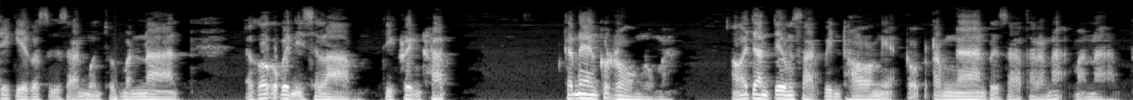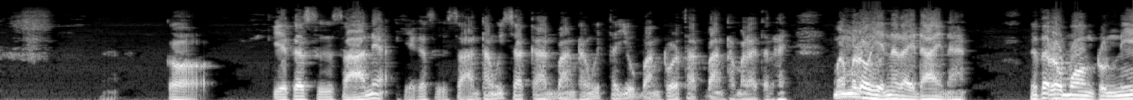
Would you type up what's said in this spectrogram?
ที่เกี่ยวกับสื่อสารมวลชนมานาน แล้วก็ก็เป็นอิสลามที่เคร่งครัดคะแนนก็รองลงมา เอาอาจารย์เจมศักดิ์ปิ่นทองเนี่ยก็ทำงานเพื่อสาธารณะมานาน ก็เกี่ยวกับสื่อสารเนี่ยเกี่ยวกับสื่อสารทางวิชาการบางทางวิทยุบางโทรทัศน์บางทำอะไรต่ออะไรเมื่อเราเห็นอะไรได้นะแต่ถ้าเรามองตรงนี้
